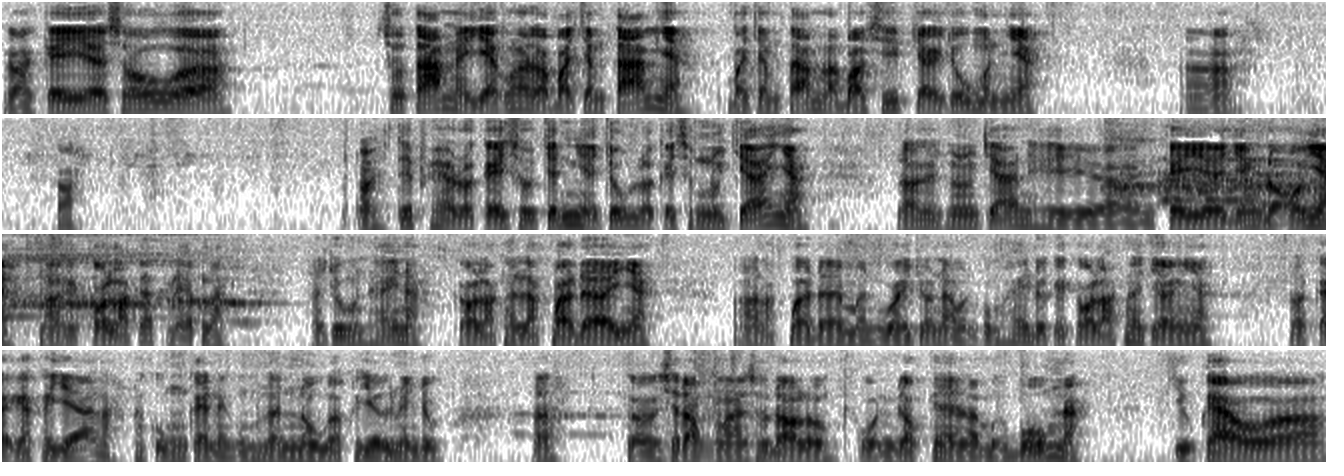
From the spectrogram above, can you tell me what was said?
Rồi cây ờ, số số 8 này giá của nó là 380 nha. 380 là bao ship cho chú mình nha. Đó. Rồi. Rồi tiếp theo là cây số 9 nha chú là cây sông núi trái nha. Đó cây sông núi trái này thì uh, cây dáng đổ nha. Nó cái coi lắc rất đẹp nè. Đó chú mình thấy nè coi lắc này lắc 3D nha đó, lắc 3D mình quay chỗ nào mình cũng thấy được cái coi lắc nó chơi nha. Đó cây rất là già nè nó cũng cây này cũng lên nu rất là dữ nè chú. Đó rồi sẽ đọc à, số đo luôn. Cái hoành gốc cái này là 14 nè. Chiều cao à,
